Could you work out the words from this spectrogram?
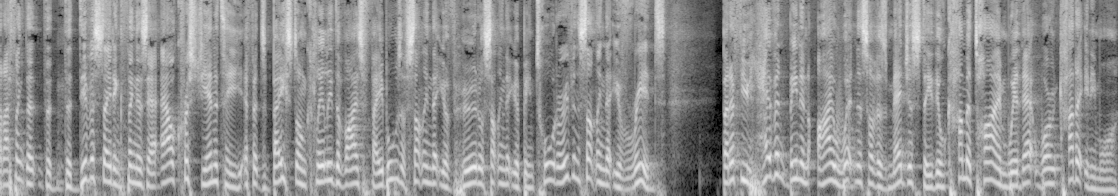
but I think that the, the devastating thing is that our Christianity, if it's based on clearly devised fables of something that you've heard or something that you've been taught or even something that you've read, but if you haven't been an eyewitness of His majesty, there'll come a time where that won't cut it anymore.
